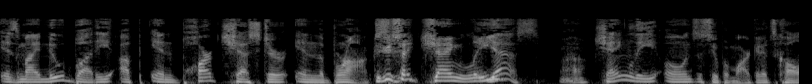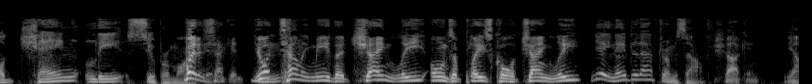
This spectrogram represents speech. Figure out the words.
is my new buddy up in Parkchester in the Bronx. Did you say Chang Lee? Yes. Uh-huh. Chang Lee owns a supermarket. It's called Chang Lee Supermarket. Wait a second. You're telling me that Chang Lee owns a place called Chang Lee? Yeah, he named it after himself. Shocking. Yeah.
